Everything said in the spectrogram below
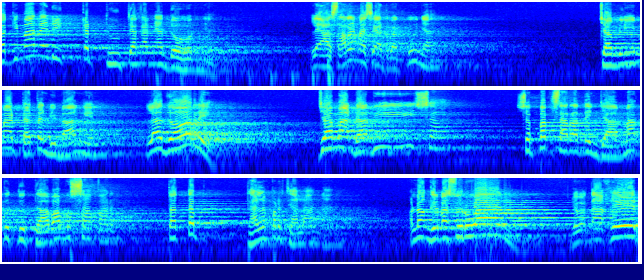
bagaimana ini kedudakannya dohornya le asalnya masih ada waktunya. Jam 5 datang di Bangil. Lah dore jamak tidak bisa. Sebab syaratnya jamak kudu dawa musafar tetap dalam perjalanan. Ono nggih Pasuruan, Jawa Takhir,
